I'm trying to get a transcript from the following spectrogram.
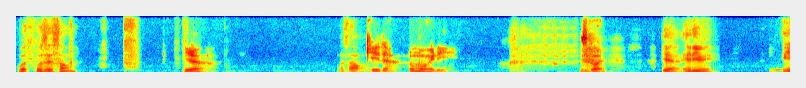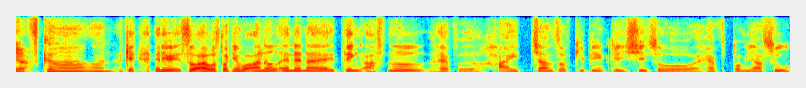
what was that song? Yeah. What's up? Okay, dah. No more already. He's gone. Yeah. Anyway, Yeah. it's gone. Okay. Anyway, so I was talking about Arnold, and then I think Arsenal have a high chance of keeping a clean sheet. So I have Tomiyasu,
